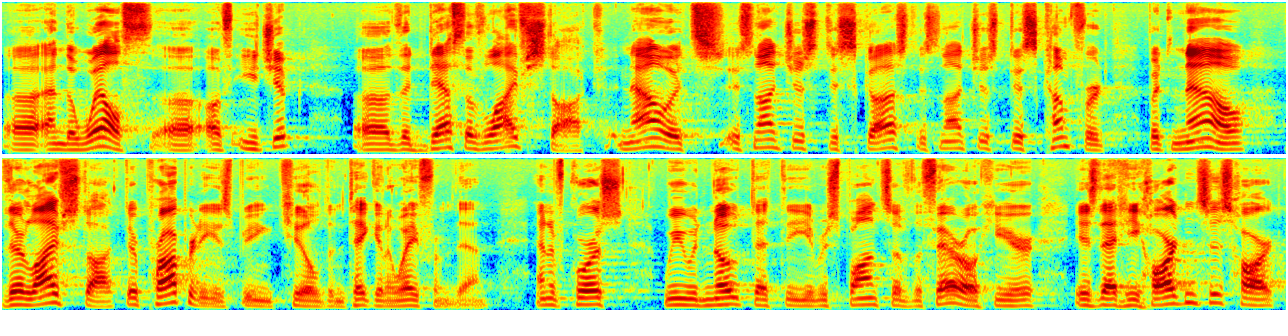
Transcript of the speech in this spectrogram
uh, and the wealth uh, of Egypt, uh, the death of livestock. Now it's, it's not just disgust, it's not just discomfort, but now their livestock, their property is being killed and taken away from them. And of course, we would note that the response of the Pharaoh here is that he hardens his heart,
